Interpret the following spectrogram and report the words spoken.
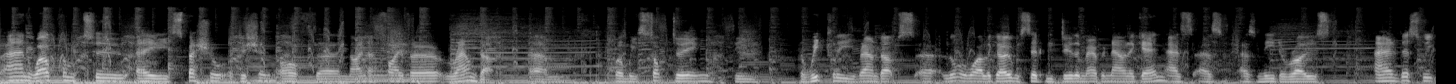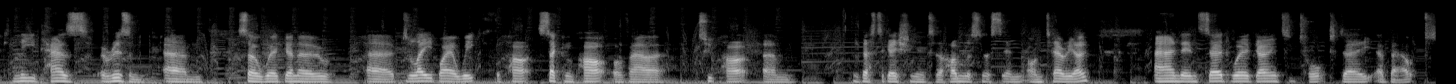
And welcome to a special edition of the 905er Roundup. Um, when we stopped doing the the weekly roundups uh, a little while ago, we said we'd do them every now and again as as as need arose, and this week need has arisen. Um, so we're going to uh, delay by a week the part second part of our two part um, investigation into homelessness in Ontario. And instead, we're going to talk today about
